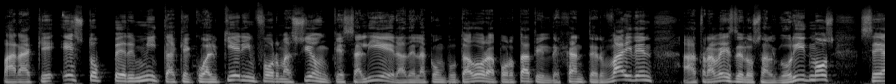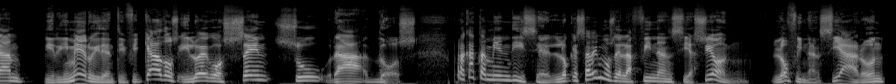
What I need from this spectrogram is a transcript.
Para que esto permita que cualquier información que saliera de la computadora portátil de Hunter Biden a través de los algoritmos sean primero identificados y luego censurados. Por acá también dice, lo que sabemos de la financiación lo financiaron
